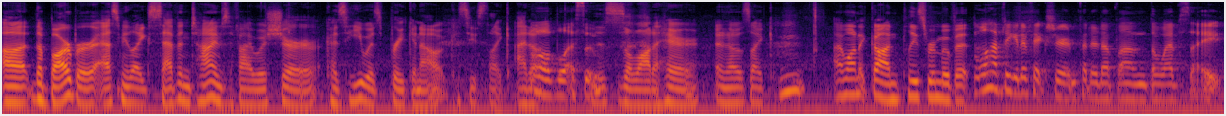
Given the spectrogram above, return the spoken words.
Uh, the barber asked me like seven times if I was sure because he was freaking out because he's like, I don't. Oh, bless him. This is a lot of hair, and I was like, mm, I want it gone. Please remove it. We'll have to get a picture and put it up on the website.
